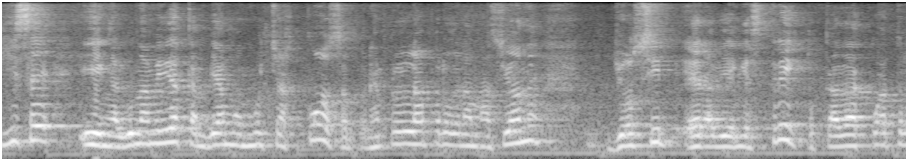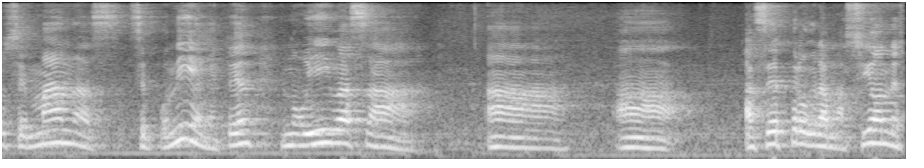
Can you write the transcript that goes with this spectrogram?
quise y en alguna medida cambiamos muchas cosas. Por ejemplo, las programaciones, yo sí era bien estricto, cada cuatro semanas se ponían, entonces no ibas a, a, hacer programaciones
